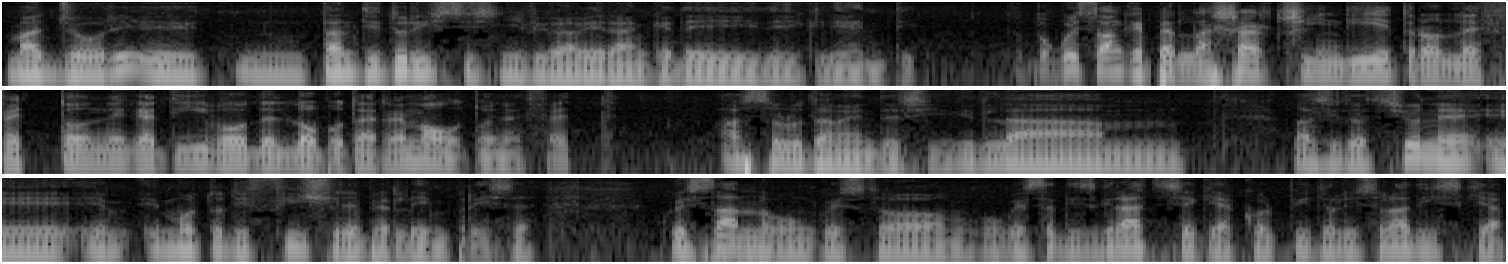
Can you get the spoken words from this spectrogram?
maggiori e mh, tanti turisti significa avere anche dei, dei clienti. Tutto questo anche per lasciarci indietro l'effetto negativo del dopo terremoto, in effetti. Assolutamente sì, la, la situazione è, è, è, molto difficile per le imprese. Quest'anno con, con questa disgrazia che ha colpito l'isola d'Ischia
